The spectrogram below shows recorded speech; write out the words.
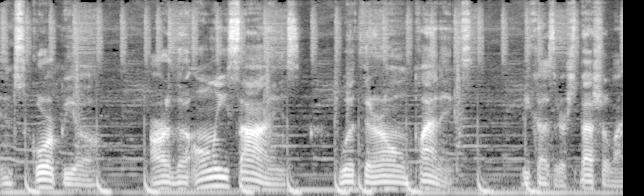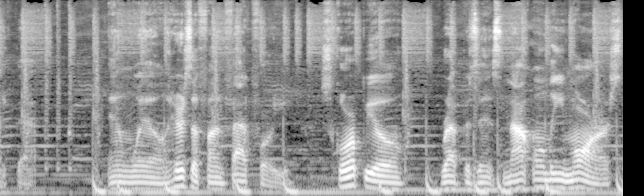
and Scorpio are the only signs with their own planets because they're special like that. And well, here's a fun fact for you Scorpio represents not only Mars,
